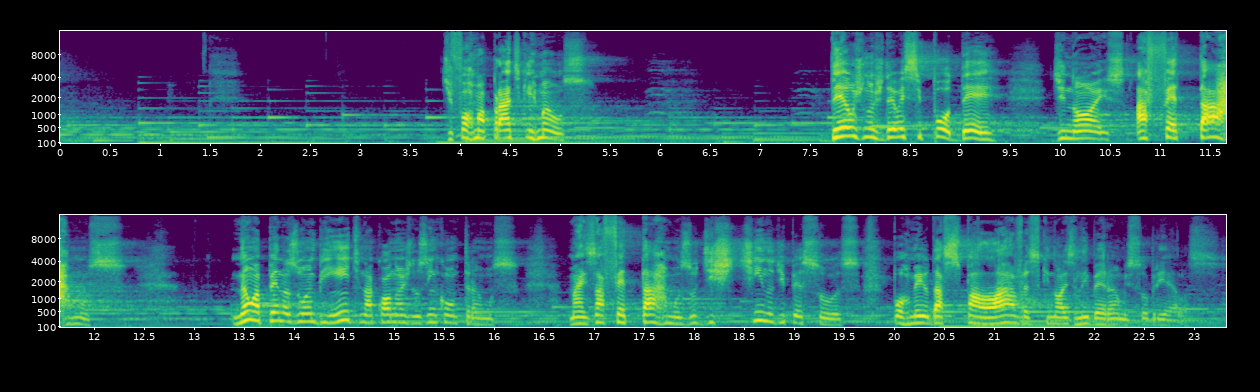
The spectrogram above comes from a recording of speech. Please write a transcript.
De forma prática, irmãos, Deus nos deu esse poder de nós afetarmos não apenas o ambiente na qual nós nos encontramos, mas afetarmos o destino de pessoas por meio das palavras que nós liberamos sobre elas.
